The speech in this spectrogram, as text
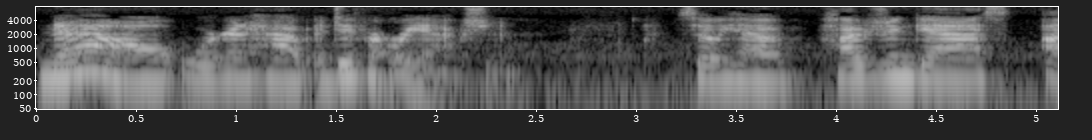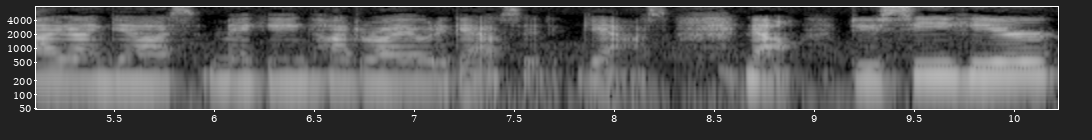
now we're going to have a different reaction. So we have hydrogen gas, iodine gas, making hydroiodic acid gas. Now, do you see here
